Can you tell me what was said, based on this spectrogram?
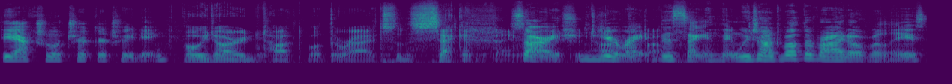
the actual trick or treating. well we'd already talked about the ride so the second thing Sorry, you're right. about- The second thing we talked about the ride overlays.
